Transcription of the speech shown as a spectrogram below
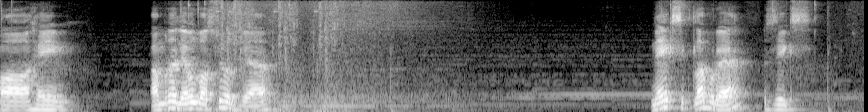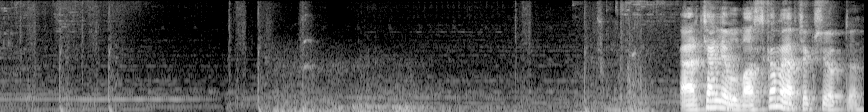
Aa Heim. Ben burada level basıyoruz ya. Ne eksik la buraya? Ziggs. Erken level bastık ama yapacak bir şey yoktu.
